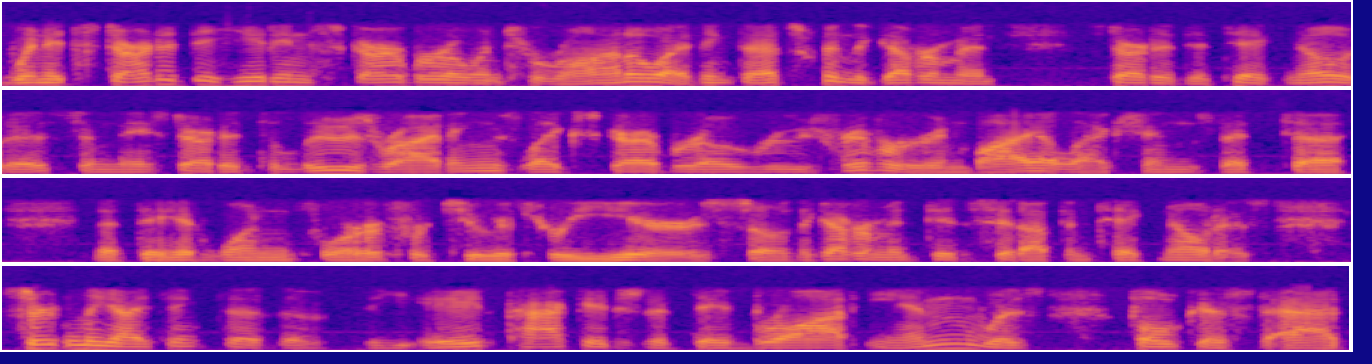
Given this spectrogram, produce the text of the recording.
when it started to hit in Scarborough and Toronto, I think that's when the government started to take notice and they started to lose ridings like Scarborough Rouge River in by-elections that uh, that they had won for for two or three years. So the government did sit up and take notice. Certainly, I think the the aid package that they brought in was focused at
